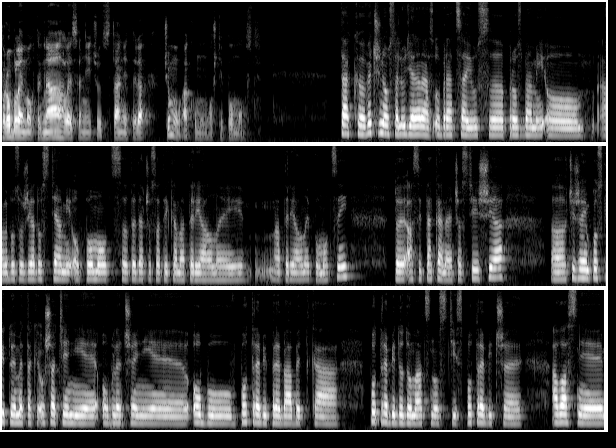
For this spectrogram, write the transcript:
problémoch, tak náhle sa niečo stane, teda čomu, ako mu môžete pomôcť? Tak väčšinou sa ľudia na nás obracajú s prozbami o, alebo so žiadosťami o pomoc, teda čo sa týka materiálnej, materiálnej pomoci. To je asi taká najčastejšia. Čiže im poskytujeme také ošatenie, oblečenie, obu, potreby pre bábetka, potreby do domácnosti, spotrebiče a vlastne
